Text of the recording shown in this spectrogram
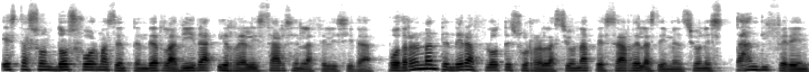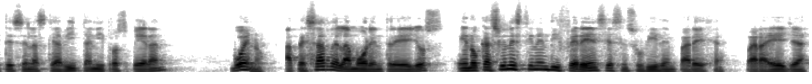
estas son dos formas de entender la vida y realizarse en la felicidad. ¿Podrán mantener a flote su relación a pesar de las dimensiones tan diferentes en las que habitan y prosperan? Bueno, a pesar del amor entre ellos, en ocasiones tienen diferencias en su vida en pareja. Para ella,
